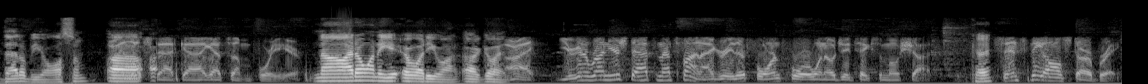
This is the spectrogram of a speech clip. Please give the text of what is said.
That'll be awesome. Right, Uh, stat guy, I got something for you here. no, I don't want to hear. oh, What do you want? All right, go ahead. All right, you're going to run your stats, and that's fine. I agree. They're four and four when OJ takes the most shots Okay. since the All Star break.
